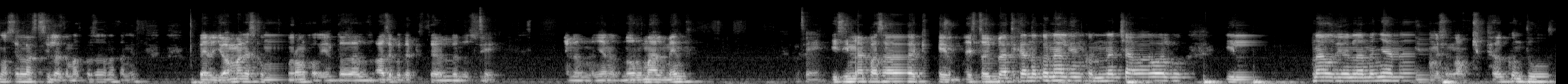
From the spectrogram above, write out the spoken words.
no sé las, si las demás personas también, pero yo amanezco muy ronco y entonces haz de cuenta que estoy hablando así Sí, en las mañanas, normalmente. sí. Y sí me ha pasado que estoy platicando con alguien, con una chava o algo, y un audio en la mañana, y me dicen, no, ¿qué pedo con tu voz?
